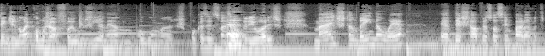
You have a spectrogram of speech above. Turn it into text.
Entendi. Não é como já foi um dia, né? Algumas poucas edições é. anteriores, mas também não é, é, deixar a pessoa sem parâmetro.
